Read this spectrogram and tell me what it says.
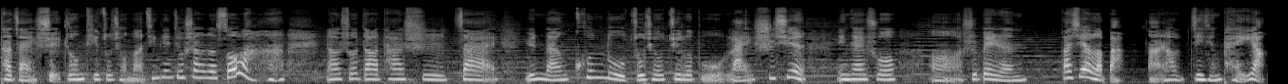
他在水中踢足球嘛，今天就上热搜了。哈哈然后说到他是在云南昆路足球俱乐部来试训，应该说，呃，是被人发现了吧？啊，然后进行培养。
